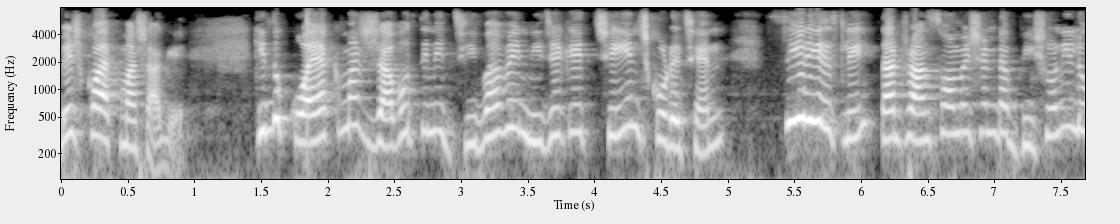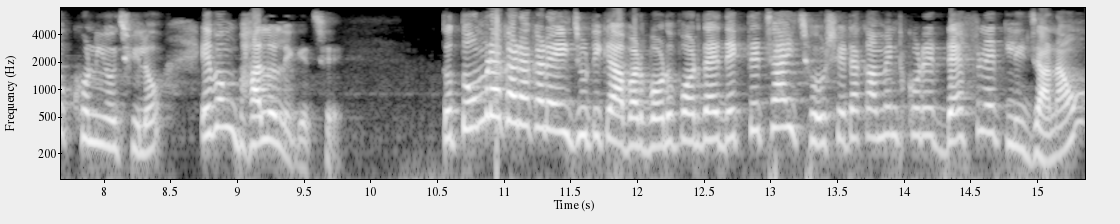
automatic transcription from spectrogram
বেশ কয়েক মাস আগে। কিন্তু কয়েক মাস যাবৎ তিনি যেভাবে নিজেকে চেঞ্জ করেছেন সিরিয়াসলি তার ট্রান্সফরমেশনটা ভীষণই লক্ষণীয় ছিল এবং ভালো লেগেছে। তো তোমরা কারা কারা এই জুটিকে আবার বড় পর্দায় দেখতে চাইছো, সেটা কমেন্ট করে ডেফিনেটলি জানাও।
